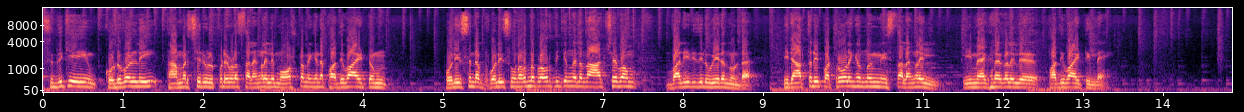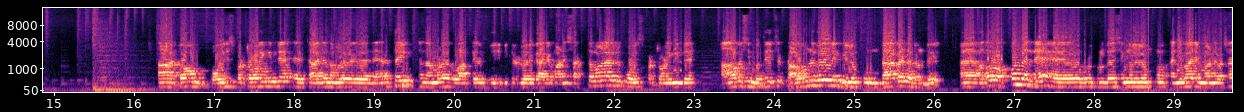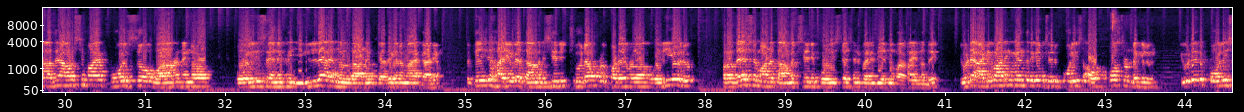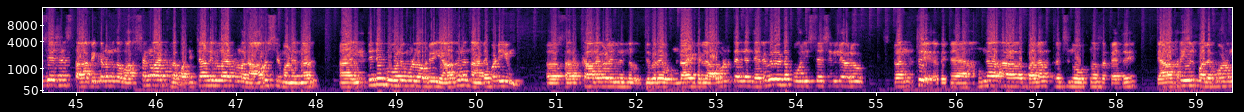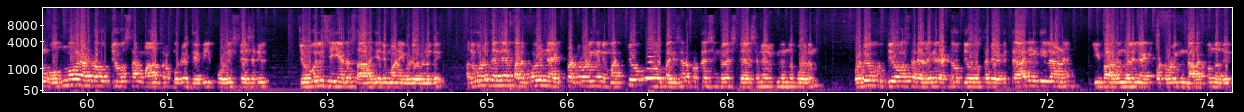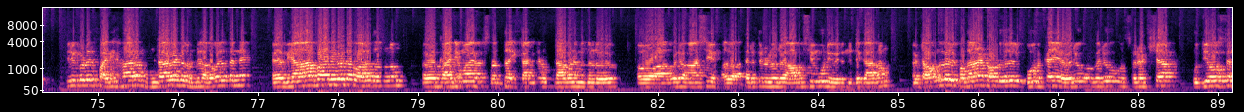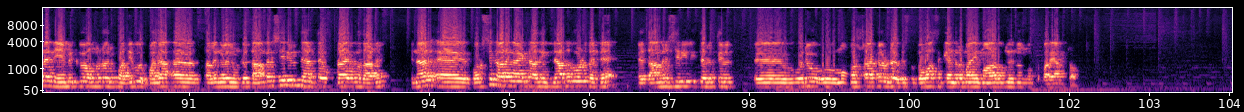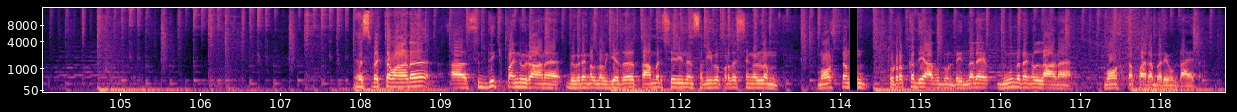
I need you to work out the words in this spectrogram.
സിദ്ദിഖ് ഈ കൊടുവള്ളി താമരശ്ശേരി ഉൾപ്പെടെയുള്ള സ്ഥലങ്ങളിൽ മോഷണം ഇങ്ങനെ പതിവായിട്ടും പോലീസിന്റെ പോലീസ് ഉണർന്ന് പ്രവർത്തിക്കുന്നില്ലെന്ന ആക്ഷേപം വലിയ രീതിയിൽ ഉയരുന്നുണ്ട്. ഈ രാത്രി പട്രോളിംഗ് ഒന്നും ഈ സ്ഥലങ്ങളിൽ ഈ മേഖലകളിൽ പതിവായിട്ടില്ലേ? ആ ടോം പോലീസ് പട്രോളിംഗിന്റെ കാര്യം നമ്മൾ നേരത്തെയും നമ്മൾ വാർത്തയിൽ സൂചിപ്പിച്ചിട്ടുള്ള ഒരു കാര്യമാണ്. ശക്തമായ ഒരു പോലീസ് പട്രോളിംഗിന്റെ ആവശ്യം പ്രത്യേകിച്ച് ടൗണുകളിലെങ്കിലും ഉണ്ടാകേണ്ടതുണ്ട്. അതോടൊപ്പം തന്നെ ഉൾപ്രദേശങ്ങളിലും അനിവാര്യമാണ്. പക്ഷെ അതിനാവശ്യമായ പോലീസോ വാഹനങ്ങളോ പോലീസ് സേനക്ക് ഇല്ല എന്നുള്ളതാണ് ഖേദകരമായ കാര്യം. പ്രത്യേകിച്ച് ഹൈവേ താമരശ്ശേരി ചുരം ഉൾപ്പെടെയുള്ള വലിയൊരു പ്രദേശമാണ് താമരശ്ശേരി പോലീസ് സ്റ്റേഷൻ പരിധി എന്ന് പറയുന്നത്. ഇവിടെ അടിവാരം കേന്ദ്രീകരിച്ച് ഒരു പോലീസ് ഔട്ട് പോസ്റ്റ് ഉണ്ടെങ്കിലും ഇവിടെ ഒരു പോലീസ് സ്റ്റേഷൻ സ്ഥാപിക്കണമെന്ന് വർഷങ്ങളായിട്ടുള്ള പതിറ്റാണ്ടുകളായിട്ടുള്ള ഒരു ആവശ്യമാണ്. എന്നാൽ ഇതിനു പോലുമുള്ള ഒരു യാതൊരു നടപടിയും സർക്കാരുകളിൽ നിന്ന് ഇതുവരെ ഉണ്ടായിട്ടില്ല. അതുകൊണ്ട് തന്നെ നിലവിലുള്ള പോലീസ് സ്റ്റേഷനിലെ ഒരു സ്ട്രെങ്ത് പിന്നെ അംഗ ബലം വെച്ച് നോക്കുന്ന സമയത്ത് രാത്രിയിൽ പലപ്പോഴും ഒന്നോ രണ്ടോ ഉദ്യോഗസ്ഥർ മാത്രം ഒരു ഹെവി പോലീസ് സ്റ്റേഷനിൽ ജോലി ചെയ്യേണ്ട സാഹചര്യമാണ് ഇവിടെ ഉള്ളത്. അതുകൊണ്ട് തന്നെ പലപ്പോഴും നൈറ്റ് പട്രോളിങ്ങിന് മറ്റു പരിസര പ്രദേശങ്ങളിൽ സ്റ്റേഷനിൽ നിന്ന് പോലും ഒരു ഉദ്യോഗസ്ഥരെ അല്ലെങ്കിൽ രണ്ട് ഉദ്യോഗസ്ഥരെ എടുത്ത് ആ രീതിയിലാണ് ഈ ഭാഗങ്ങളിൽ നൈറ്റ് പട്രോളിംഗ് നടക്കുന്നത്. ഇതിനൊക്കെ ഒരു പരിഹാരം ഉണ്ടാവേണ്ടതുണ്ട് അതുപോലെ തന്നെ വ്യാപാരികളുടെ ഭാഗത്തൊന്നും കാര്യമായ ശ്രദ്ധ ഇക്കാര്യത്തിൽ ഉണ്ടാവണം ഒരു ഒരു ആശയം അത് അത്തരത്തിലുള്ള ഒരു ആവശ്യം കൂടി വരുന്നുണ്ട്. കാരണം ടൗണുകളിൽ പ്രധാന ടൗണുകളിൽ ഗൂർഖയെ ഒരു ഒരു സുരക്ഷാ ഉദ്യോഗസ്ഥനെ നിയമിക്കുക എന്നുള്ള ഒരു പതിവ് പല സ്ഥലങ്ങളിലുണ്ട്. താമരശ്ശേരിയിൽ നേരത്തെ ഉണ്ടായിരുന്നതാണ് എന്നാൽ കുറച്ചു കാലമായിട്ട് അത് ഇല്ലാത്തതുകൊണ്ട് തന്നെ താമരശ്ശേരി ഇത്തരത്തിൽ ഒരു മോഷ്ടാക്കളുടെ ഒരു സുഖവാസ കേന്ദ്രമായി മാറുന്നു എന്ന് നമുക്ക് പറയാം കേട്ടോ. വ്യക്തമാണ്. സിദ്ദിഖ് പന്നൂരാണ് വിവരങ്ങൾ നൽകിയത്. താമരശ്ശേരിയിലും സമീപ പ്രദേശങ്ങളിലും മോഷണം തുടർക്കഥയാകുന്നുണ്ട്. ഇന്നലെ മൂന്നിടങ്ങളിലാണ് മോഷണ പരമ്പര ഉണ്ടായത്.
